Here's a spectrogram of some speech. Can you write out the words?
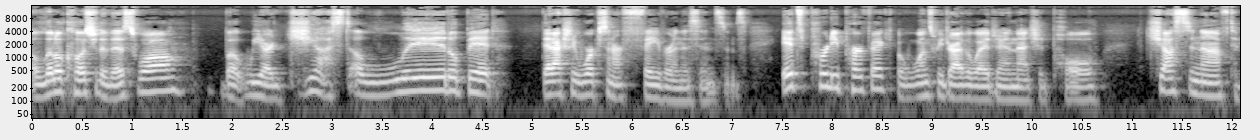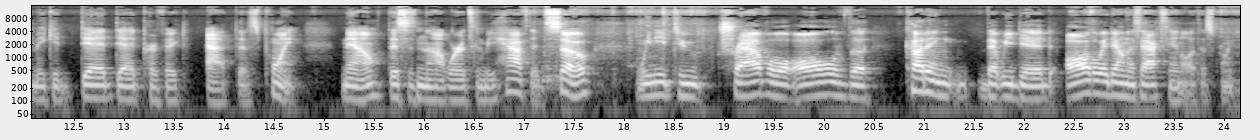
a little closer to this wall, but we are just a little bit, that actually works in our favor in this instance. It's pretty perfect, but once we drive the wedge in, that should pull just enough to make it dead, dead perfect at this point. Now, this is not where it's gonna be hafted. So we need to travel all of the cutting that we did all the way down this axe handle at this point.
